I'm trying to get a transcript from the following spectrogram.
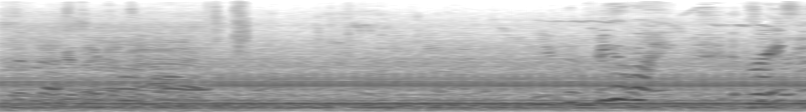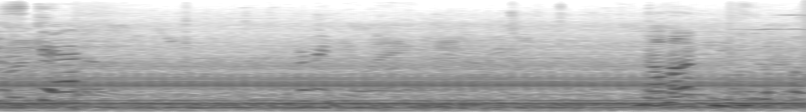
You could be like, it's racist cat. What are we doing? Not beautiful.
